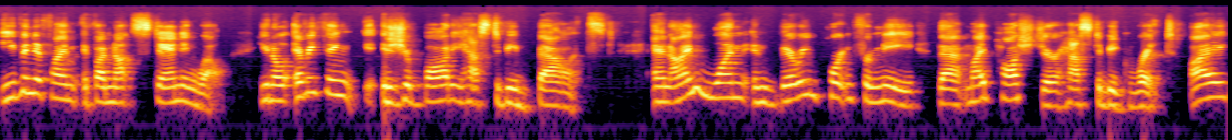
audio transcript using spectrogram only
even if I'm if I'm not standing well, you know, everything is your body has to be balanced. And I'm one and very important for me that my posture has to be great. I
